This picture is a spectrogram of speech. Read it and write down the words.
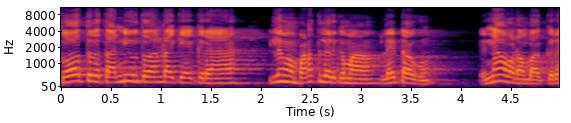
சோத்தில் தண்ணி ஊற்ற தாண்டா கேட்குறேன் இல்லைம்மா படத்தில் இருக்கம்மா. லேட் ஆகும். என்ன படம் பார்க்குற?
